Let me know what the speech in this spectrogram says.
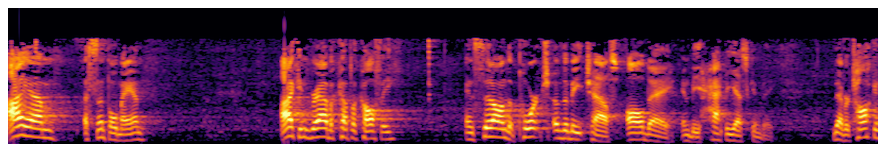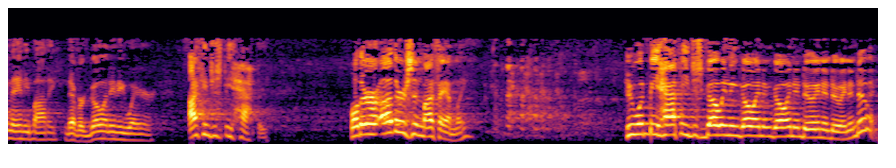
I am a simple man. I can grab a cup of coffee and sit on the porch of the beach house all day and be happy as can be. Never talking to anybody, never going anywhere. I can just be happy. Well, there are others in my family who would be happy just going and going and going and doing and doing and doing.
